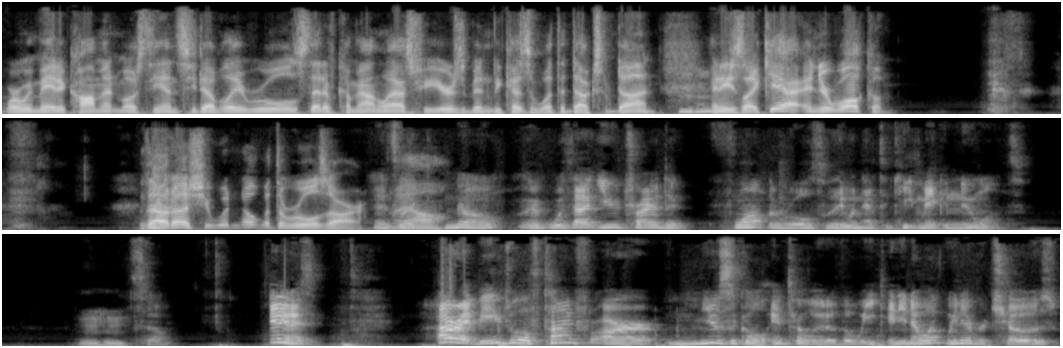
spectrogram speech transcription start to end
where we made a comment. Most of the NCAA rules that have come out in the last few years have been because of what the Ducks have done. Mm-hmm. And he's like, "Yeah, and you're welcome." Without us, you wouldn't know what the rules are. And it's Well, like no, without you trying to flaunt the rules, so they wouldn't have to keep making new ones. Mhm. So, anyways, all right, Beej. Well, it's time for our musical interlude of the week. And you know what? We never chose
